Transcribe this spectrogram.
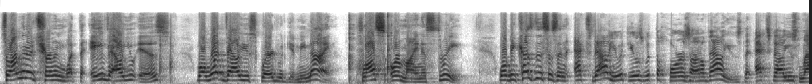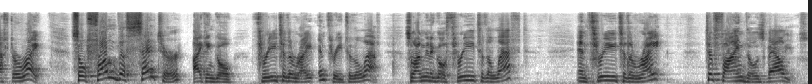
So I'm going to determine what the a value is. Well, what value squared would give me 9? Plus or minus 3. Well, because this is an x value, it deals with the horizontal values, the x values left or right. So from the center, I can go 3 to the right and 3 to the left. So I'm going to go 3 to the left and 3 to the right to find those values.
